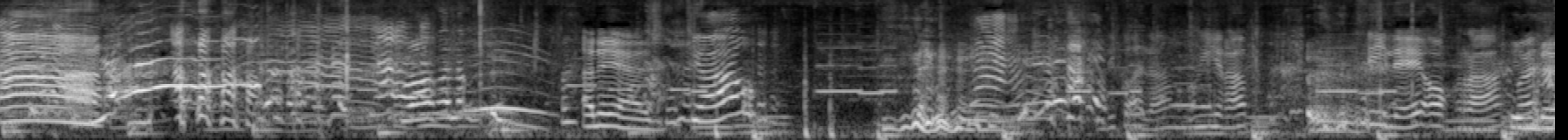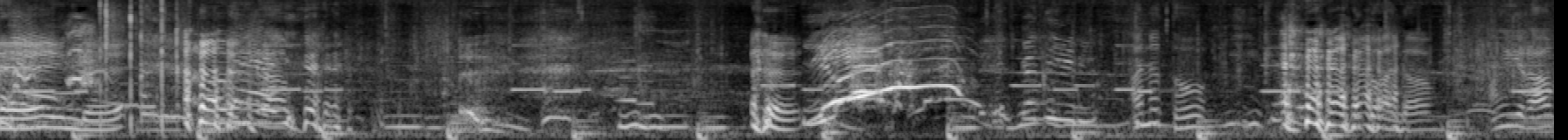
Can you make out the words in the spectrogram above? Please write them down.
ah! ano yan? Hindi ko alam. Ang hirap. Sili, okra. Hindi, hindi. Ang hirap. Ano to? Hindi ko alam. Ang hirap.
